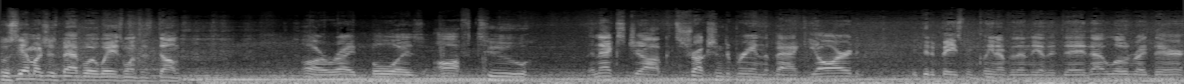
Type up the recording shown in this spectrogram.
We'll see how much this bad boy weighs once it's dumped. All right, boys, off to the next job. Construction debris in the backyard. We did a basement cleanup for them the other day. That load right there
